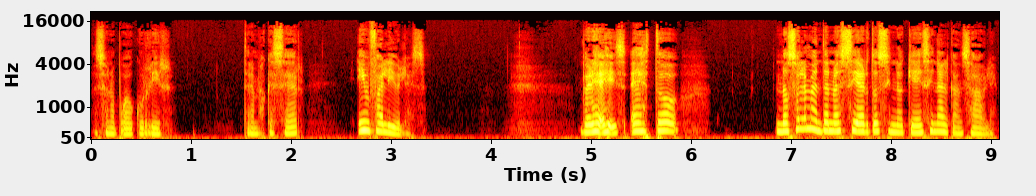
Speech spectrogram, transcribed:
Eso no puede ocurrir. Tenemos que ser infalibles. Veréis, esto no solamente no es cierto, sino que es inalcanzable.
